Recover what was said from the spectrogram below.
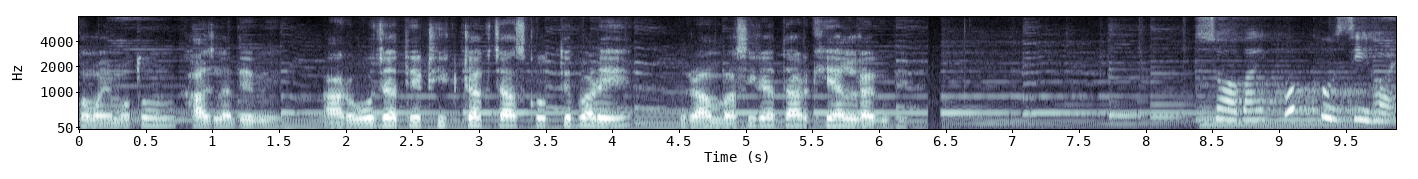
সময় মতন খাজনা দেবে। আর ও যাতে ঠিকঠাক চাষ করতে পারে গ্রামবাসীরা তার খেয়াল রাখবে। সবাই খুব খুশি হয়।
